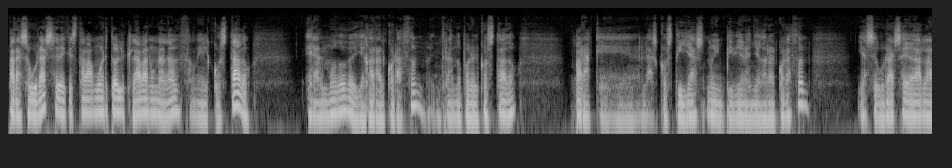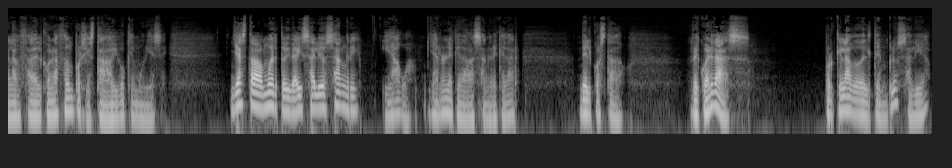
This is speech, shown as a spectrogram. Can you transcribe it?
para asegurarse de que estaba muerto le clavan una lanza en el costado. Era el modo de llegar al corazón, entrando por el costado para que las costillas no impidieran llegar al corazón y asegurarse de dar la lanza del corazón por si estaba vivo que muriese. Ya estaba muerto y de ahí salió sangre y agua. Ya no le quedaba sangre que dar del costado. ¿Recuerdas por qué lado del templo salía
